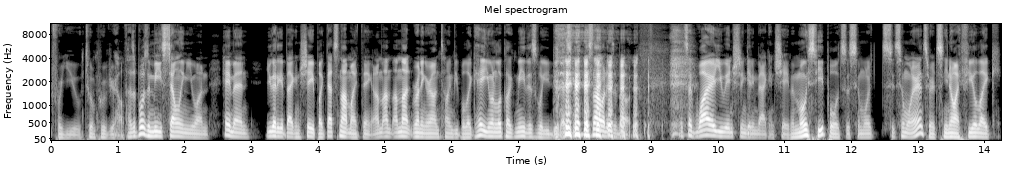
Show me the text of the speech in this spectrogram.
for you to improve your health as opposed to me selling you on, hey man, you got to get back in shape. Like that's not my thing. I'm, I'm I'm not running around telling people like, hey, you want to look like me? This is what you do. That's, that's not what it's about. It's like why are you interested in getting back in shape? And most people, it's a similar similar answer. It's you know I feel like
